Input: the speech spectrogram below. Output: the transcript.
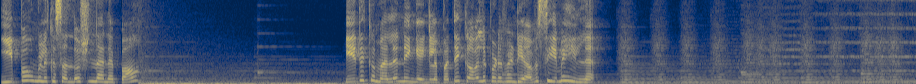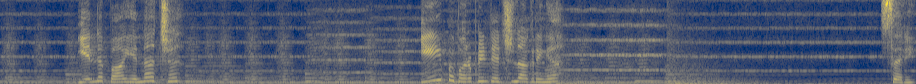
இப்போ உங்களுக்கு சந்தோஷம் தானேப்பா? இதுக்கு மேல நீங்க எங்களை பத்தி கவலைப்பட வேண்டிய அவசியமே இல்ல. என்னப்பா என்னாச்சு? ஏன் இப்ப மறுபடியும் டென்ஷன் ஆகுறீங்க? சரி.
